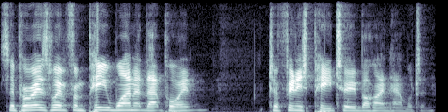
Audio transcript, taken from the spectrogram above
So Perez went from P1 at that point to finish P2 behind Hamilton.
